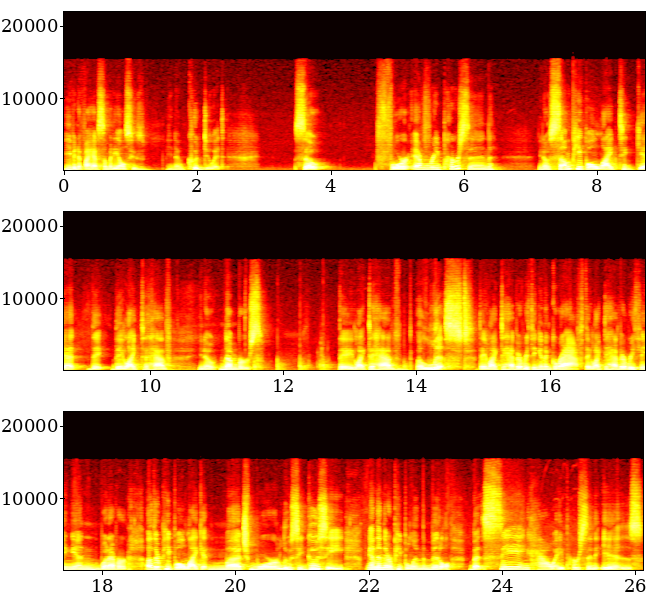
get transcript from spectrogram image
Even if I have somebody else who's, you know, could do it. So for every person, You know, some people like to get they they like to have you know numbers. They like to have a list. They like to have everything in a graph. They like to have everything in whatever. Other people like it much more loosey goosey. And then there are people in the middle. But seeing how a person is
